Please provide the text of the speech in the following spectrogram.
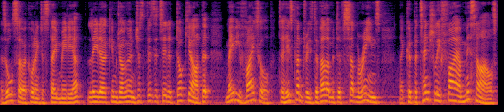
As also, according to state media, leader Kim Jong un just visited a dockyard that may be vital to his country's development of submarines that could potentially fire missiles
